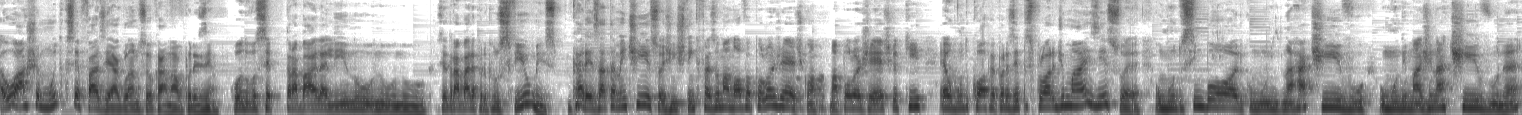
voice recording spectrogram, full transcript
eu acho muito que você faz, Iago, lá no seu canal, por exemplo. Quando você trabalha ali no... no, no você trabalha para os filmes, cara, é exatamente isso. A gente tem que fazer uma nova apologética. Uma, uma apologética que é o mundo cópia, por exemplo, explora demais isso. É o mundo simbólico, o mundo narrativo, o mundo imaginativo, né?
